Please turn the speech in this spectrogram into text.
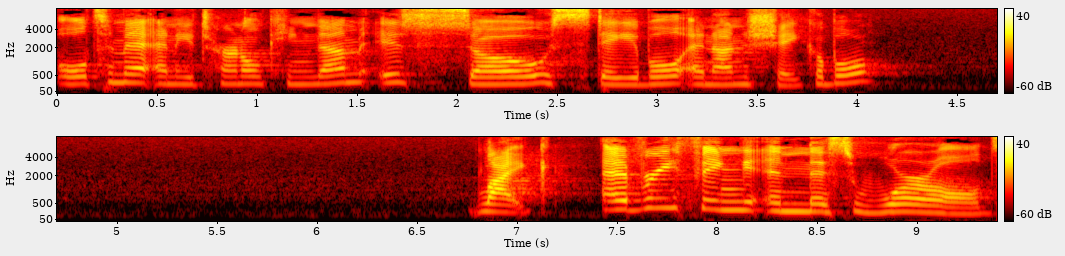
ultimate and eternal kingdom, is so stable and unshakable. Like everything in this world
